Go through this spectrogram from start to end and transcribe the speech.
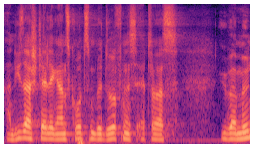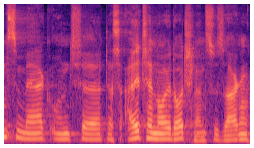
an dieser Stelle ganz kurz ein Bedürfnis, etwas über Münzenberg und äh, das alte Neue Deutschland zu sagen.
